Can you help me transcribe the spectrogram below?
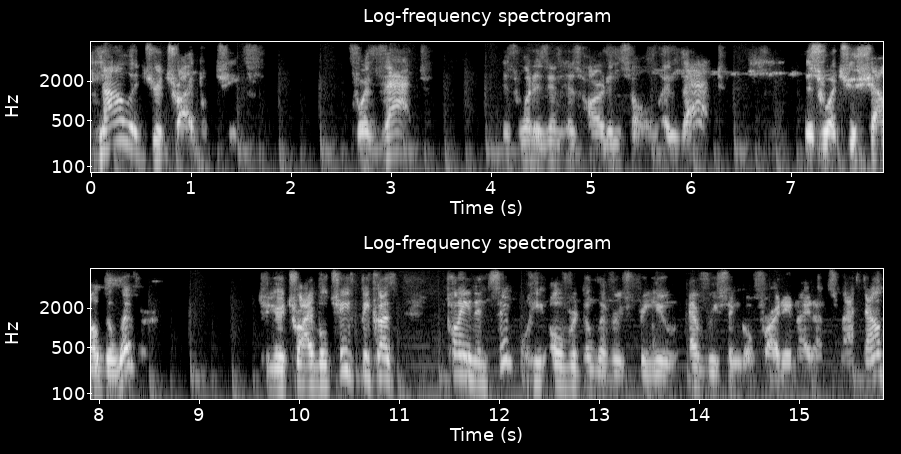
acknowledge your tribal chief, for that is what is in his heart and soul, and that is what you shall deliver to your tribal chief because plain and simple, he over delivers for you every single Friday night on SmackDown,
